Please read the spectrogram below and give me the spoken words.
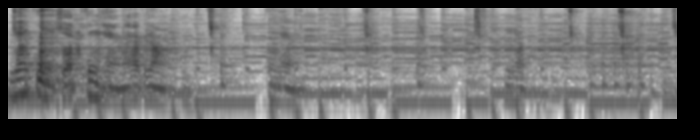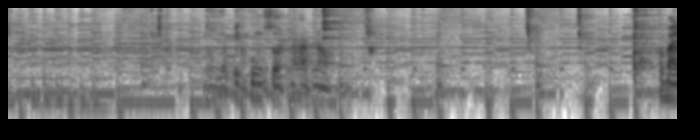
เนื้อกุ้งสดกุ้งแห้งนะครับพี่น้อง ปกุ้งสดนะครับพี่น้องขบาน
